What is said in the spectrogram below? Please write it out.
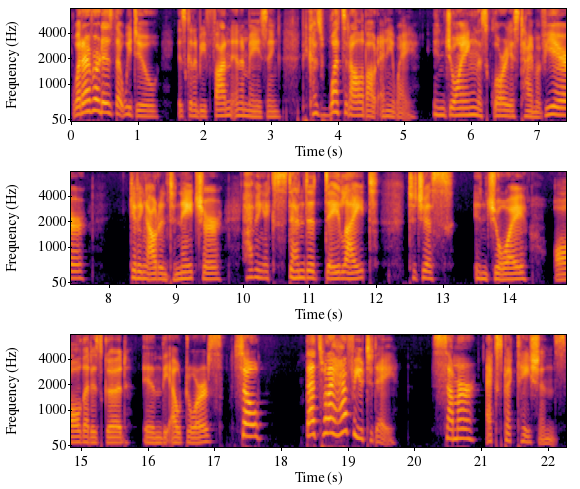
Whatever it is that we do, is going to be fun and amazing because what's it all about anyway? Enjoying this glorious time of year, getting out into nature, having extended daylight to just enjoy all that is good in the outdoors. So that's what I have for you today. Summer expectations.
